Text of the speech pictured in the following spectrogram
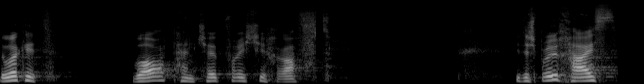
Schaut, Wort haben schöpferische Kraft. In der Sprüche heißt,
